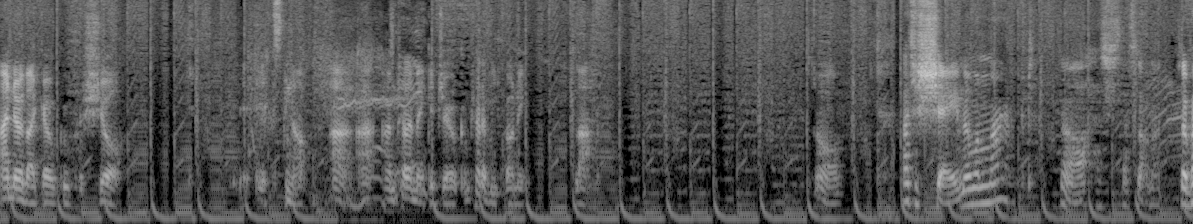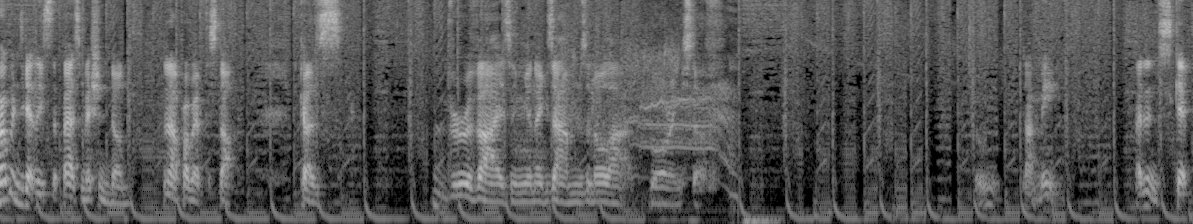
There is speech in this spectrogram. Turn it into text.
I know that Goku for sure. It's not. I, I'm trying to make a joke. I'm trying to be funny. Laugh. Oh, that's a shame. No one laughed. Oh, that's, that's not nice. So I'm hoping to get at least the first mission done. Then I'll probably have to stop because revising and exams and all that boring stuff. Ooh, that me. I didn't skip.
